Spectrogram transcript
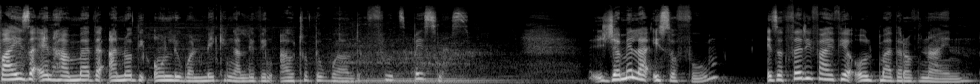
Faiza and her mother are not the only one making a living out of the world fruits business. Jamila Isofu is a 35 year old mother of nine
